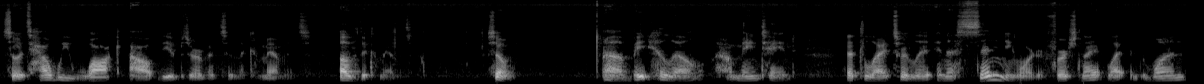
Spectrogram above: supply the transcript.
So it's how we walk out the observance in the commandments, of the commandments. So, uh, Beit Hillel maintained that the lights are lit in ascending order. First night, light one,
